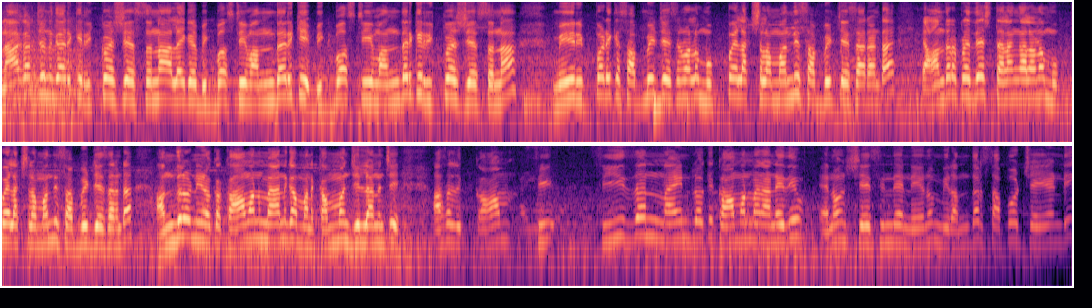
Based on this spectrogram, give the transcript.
నాగార్జున గారికి రిక్వెస్ట్ చేస్తున్నా అలాగే బిగ్ బాస్ టీం అందరికీ బిగ్ బాస్ టీం అందరికీ రిక్వెస్ట్ చేస్తున్నా మీరు ఇప్పటికి సబ్మిట్ చేసిన వాళ్ళు ముప్పై లక్షల మంది సబ్మిట్ చేశారంట. ఆంధ్రప్రదేశ్ తెలంగాణలో ముప్పై లక్షల మంది సబ్మిట్ చేశారంట. అందులో నేను ఒక కామన్ మ్యాన్గా మన ఖమ్మం జిల్లా నుంచి అసలు కామ్ సీ- సీజన్ నైన్లోకి కామన్ మ్యాన్ అనేది అనౌన్స్ చేసిందే నేను. మీరు అందరు సపోర్ట్ చేయండి.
